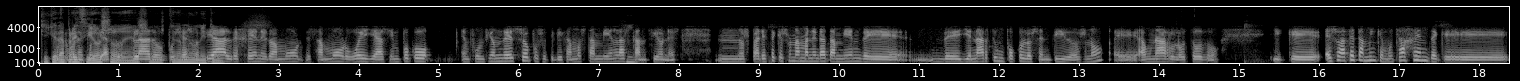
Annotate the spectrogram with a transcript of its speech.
Que queda precioso, ¿eh? Claro, poesía social, de género, amor, desamor, huellas, y un poco en función de eso, pues utilizamos también las canciones. Nos parece que es una manera también de, de llenarte un poco los sentidos, ¿no? Eh, aunarlo todo y que eso hace también que mucha gente que,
